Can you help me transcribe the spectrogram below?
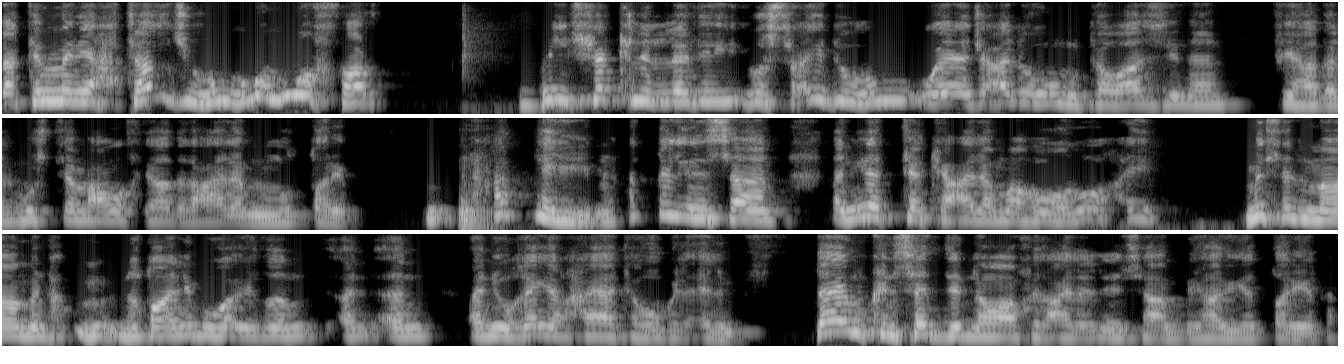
لكن من يحتاجه هو موفر بالشكل الذي يسعده ويجعله متوازنا في هذا المجتمع وفي هذا العالم المضطرب. من حقه من حق الإنسان أن يتكي على ما هو روحي مثل ما من نطالبه أيضا أن أن أن يغير حياته بالعلم. لا يمكن سد النوافذ على الإنسان بهذه الطريقة.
